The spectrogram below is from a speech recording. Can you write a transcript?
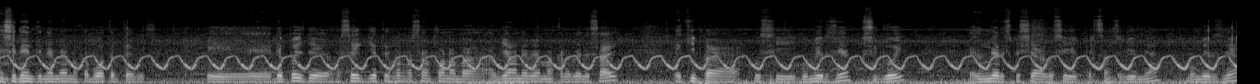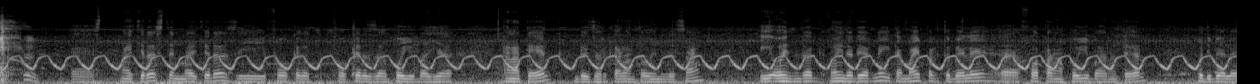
incidente mesmo que a bota teve. E depois de você ter informação com o avião deve macalar sai, equipa usi bombeiros usi goi unidade especial usi proteção civil nya bombeiros nya maikeras dan maikeras e fokeras apoio bahia anatel desde kalanto universal. e o ainda der ne ita mai para bele foto apoio bahia anatel pode bele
